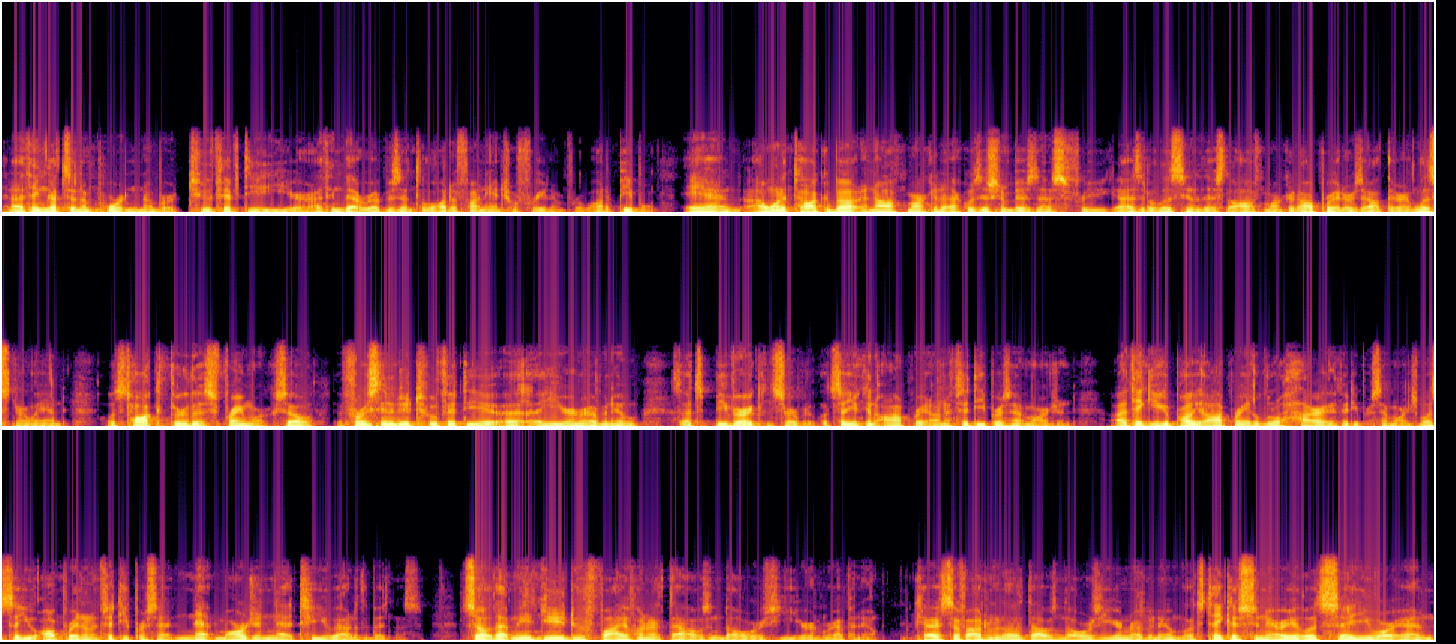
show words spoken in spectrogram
And I think that's an important number, 250 a year. I think that represents a lot of financial freedom for a lot of people. And I want to talk about an off-market acquisition business for you guys that are listening to this, the off-market operators out there in listener land. Let's talk through this framework. So the first thing to do 250 a, year in revenue. So let's be very conservative. Let's say you can operate on a 50% margin. I think you could probably operate a little higher than 50% margin. Let's say you operate on a 50% net margin net to you out of the business. So that means you need to do $500,000 a year in revenue. Okay, so $500,000 a year in revenue. Let's take a scenario. Let's say you are in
